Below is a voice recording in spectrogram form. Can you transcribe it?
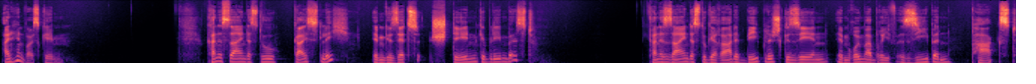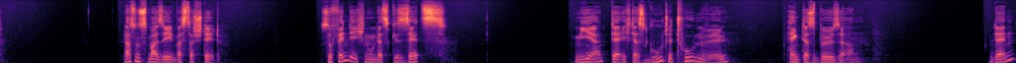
einen Hinweis geben. Kann es sein, dass du geistlich im Gesetz stehen geblieben bist? Kann es sein, dass du gerade biblisch gesehen im Römerbrief 7 parkst? Lass uns mal sehen, was da steht. So finde ich nun das Gesetz, mir, der ich das Gute tun will, hängt das Böse an. Denn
